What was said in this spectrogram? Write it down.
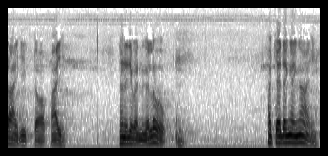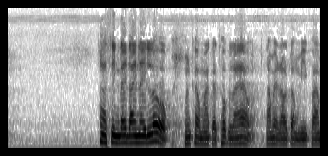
ได้อีกต่อไป นั่นเรียกว่าเหนือโลก เข้าใจได้ง่าย ๆ ถ้าสิ่งใด ๆ ในโลก มันเข้ามากระทบแล้วทำให้เราต้องมีความ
